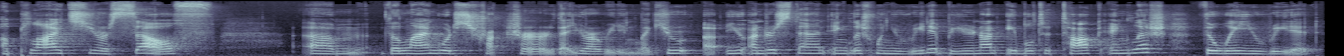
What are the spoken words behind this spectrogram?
apply to yourself um, the language structure that you are reading. Like you, uh, you understand English when you read it, but you're not able to talk English the way you read it.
